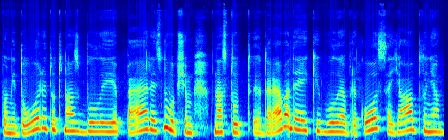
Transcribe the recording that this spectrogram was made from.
помідори тут у нас були, перець. Ну, в общем, в нас тут е, дерева деякі були, абрикоса, яблуня.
